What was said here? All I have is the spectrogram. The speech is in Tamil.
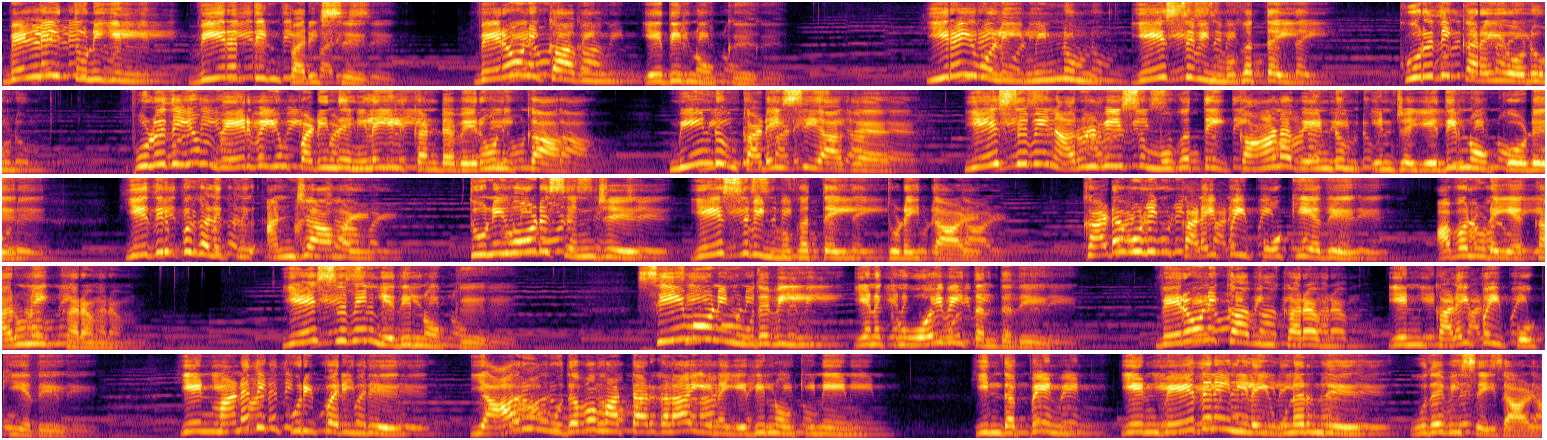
வெள்ளை துணியில் வீரத்தின் பரிசு. வெரோனிகாவின் எதிர்நோக்கு. இறை ஒளி மின்னும் இயேசுவின் முகத்தை குருதி கரையோடும் புழுதியும் வேர்வையும் படிந்த நிலையில் கண்ட வெரோனிகா மீண்டும் கடைசியாக இயேசுவின் அருள் வீசும் முகத்தை காண வேண்டும் என்ற எதிர்நோக்கோடு எதிர்ப்புகளுக்கு அஞ்சாமல் துணிவோடு சென்று இயேசுவின் முகத்தை துடைத்தாள். கடவுளின் களைப்பை போக்கியது அவளுடைய கருணை கரம் இயேசுவின் எதிர்நோக்கு. சீமோனின் உதவி எனக்கு ஓய்வை தந்தது. வெரோனிகாவின் கரம் என் களைப்பை போக்கியது. என் மனதின் குறிப்பறிந்து யாரும் உதவ மாட்டார்களா என எதிர்நோக்கினேன். இந்த பெண் என் வேதனை நிலை உணர்ந்து உதவி செய்தாள்.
